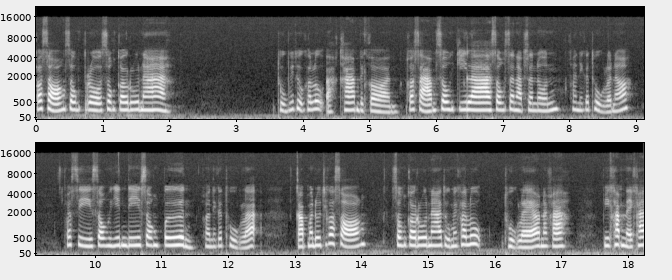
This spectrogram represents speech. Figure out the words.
ข้อ 2 ทรงโปรทรงกรุณา ถูกไม่ถูกคะลูก อะ ข้ามไปก่อน ข้อ 3 ทรงกีฬาทรงสนับสนุน ข้อนี้ก็ถูกแล้วเนาะ ข้อ 4 ทรงยินดีทรงปืน ข้อนี้ก็ถูกล้วกลับมาดูที่ข้อ 2 ทรงกรุณาถูกไหมคะลูก ถูกแล้วนะคะ มีคำไหนคะ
